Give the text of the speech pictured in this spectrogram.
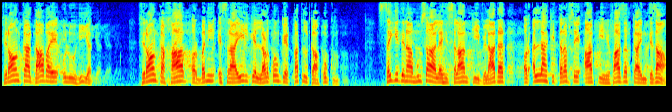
فرعون کا دعوی الوحیت فرعون کا خواب اور بنی اسرائیل کے لڑکوں کے قتل کا حکم۔ سیدنا موسا علیہ السلام کی ولادت اور اللہ کی طرف سے آپ کی حفاظت کا انتظام۔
